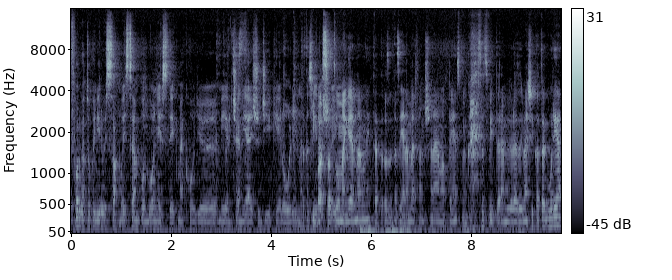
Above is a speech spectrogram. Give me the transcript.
forgatókönyvírói szakmai szempontból nézték meg, hogy miért zseniális a G.K. Rowling. Az kibaszható megérdemli, tehát az, az ilyen embert nem sajnálom a pénzt, mondjuk a Twitteren ez egy másik kategória.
